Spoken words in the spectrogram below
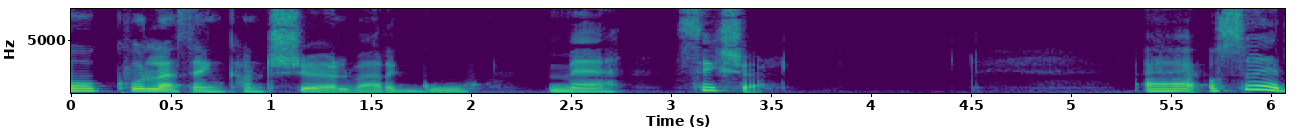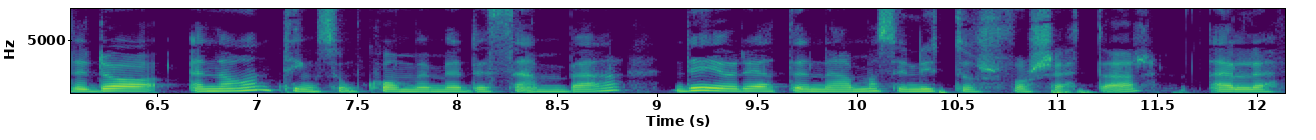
og hvordan en kan sjøl være god med seg sjøl. Eh, og så er det da en annen ting som kommer med desember. Det er jo det at det nærmer seg nyttårsforsetter, eller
